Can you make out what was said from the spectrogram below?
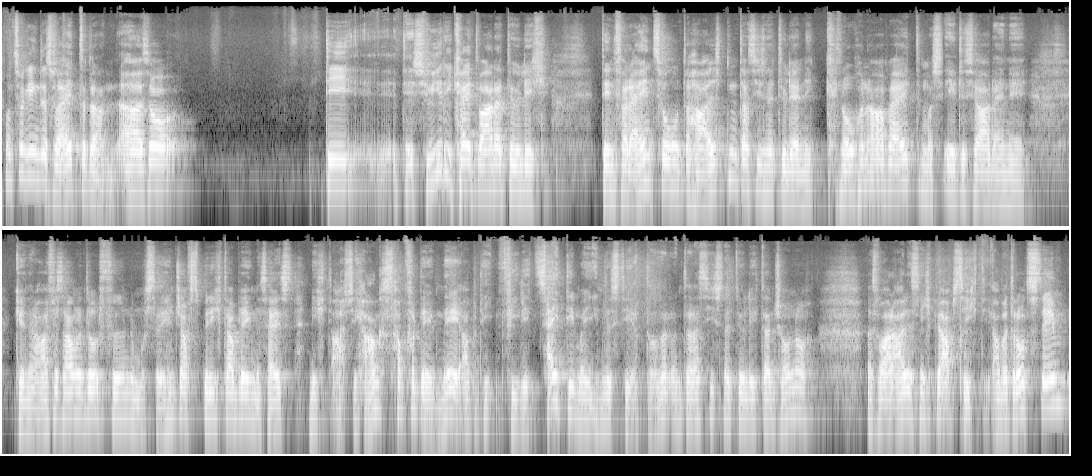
Und so ging das weiter dann. Also Die, die Schwierigkeit war natürlich, den Verein zu unterhalten. Das ist natürlich eine Knochenarbeit. Man muss jedes Jahr eine Generalversammlung durchführen, du musst Rechenschaftsbericht ablegen. Das heißt nicht, dass ich Angst habe vor dem, nee, aber die viele Zeit, die man investiert, oder? Und das ist natürlich dann schon noch, das war alles nicht beabsichtigt. Aber trotzdem,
